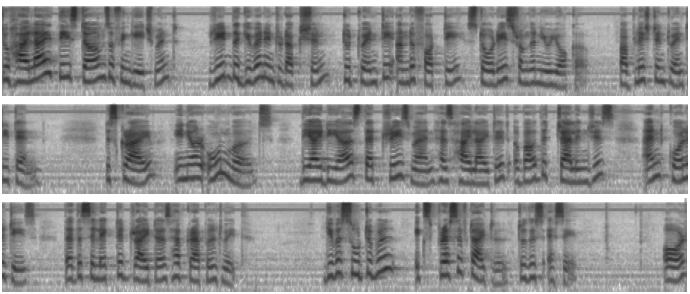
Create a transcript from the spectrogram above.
To highlight these terms of engagement, read the given introduction to 20 under 40 stories from the New Yorker, published in 2010. Describe, in your own words, the ideas that Treisman has highlighted about the challenges and qualities that the selected writers have grappled with. Give a suitable, expressive title to this essay. Or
